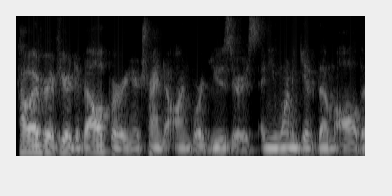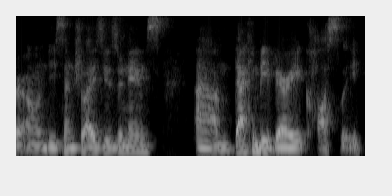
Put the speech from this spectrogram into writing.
However, if you're a developer and you're trying to onboard users and you want to give them all their own decentralized usernames, um, that can be very costly.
